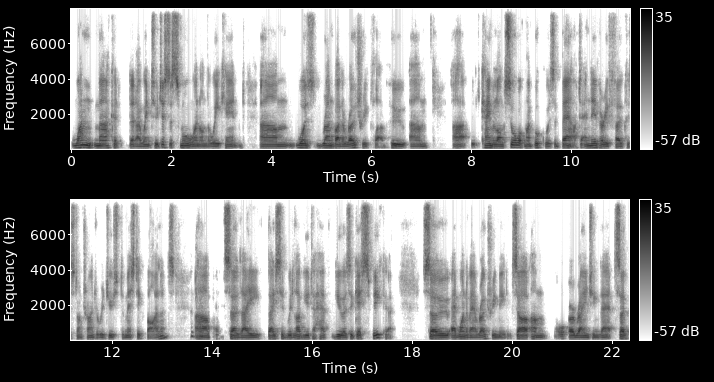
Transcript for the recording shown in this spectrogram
one market that I went to, just a small one on the weekend, um, was run by the Rotary Club, who um, uh, came along, saw what my book was about, and they're very focused on trying to reduce domestic violence. Okay. Um, so they they said we'd love you to have you as a guest speaker. So at one of our Rotary meetings, so I'm arranging that. So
